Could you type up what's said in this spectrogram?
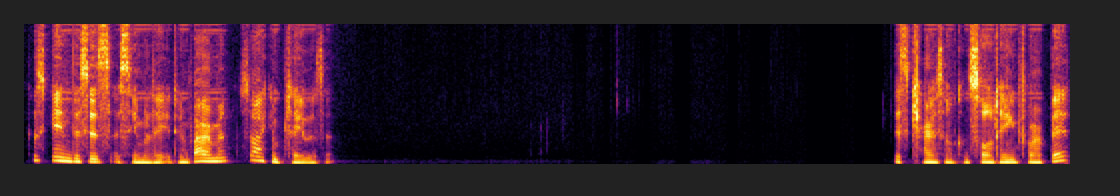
Because again, this is a simulated environment, so I can play with it. This carries on consolidating for a bit.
